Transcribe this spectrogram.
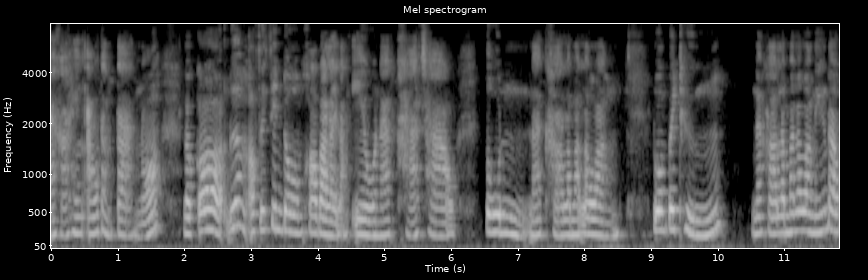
นะคะแฮงเอาท์ต่างๆเนาะแล้วก็เรื่องออฟฟิศซินโดมคอบ่าไหลหลังเอวนะคะ ชาวตุลนะคะระมัดระวัง รวมไปถึงนะคะระมัดระวังในเรื่องราว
